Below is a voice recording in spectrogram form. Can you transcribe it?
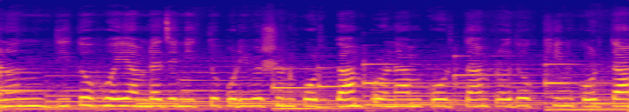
আনন্দিত হয়ে আমরা যে নৃত্য পরিবেশন করতাম, প্রণাম করতাম, প্রদক্ষিণ করতাম,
